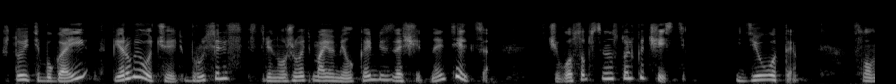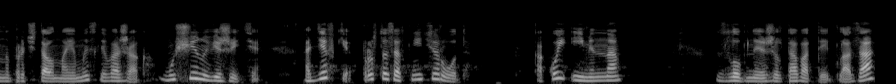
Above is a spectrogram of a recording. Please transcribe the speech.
что эти бугаи в первую очередь бросились стреноживать мое мелкое беззащитное тельце. С чего, собственно, столько чести? Идиоты! Словно прочитал мои мысли вожак. Мужчину вяжите, а девке просто заткните рот. Какой именно? Злобные желтоватые глаза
